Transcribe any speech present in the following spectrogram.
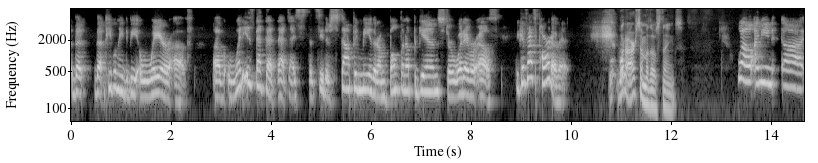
that that people need to be aware of of what is that that that I, that's either stopping me that i'm bumping up against or whatever else because that's part of it what are some of those things well, I mean, uh,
